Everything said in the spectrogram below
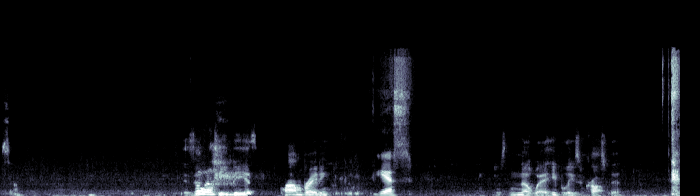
So Is that Oh, well. TB as Tom Brady? Yes. There's no way he believes in CrossFit.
